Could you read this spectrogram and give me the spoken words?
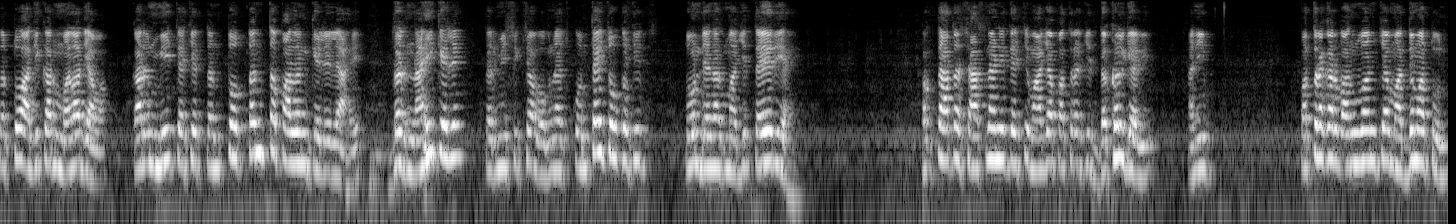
तर तो अधिकार मला द्यावा. कारण मी त्याचे तंतोतंत पालन केलेले आहे. जर नाही केले तर मी शिक्षा भोगण्याची कोणत्याही चौकशीत तोंड देण्यास माझी तयारी आहे. फक्त आता शासनाने त्याची माझ्या पत्राची दखल घ्यावी आणि पत्रकार बांधवांच्या माध्यमातून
